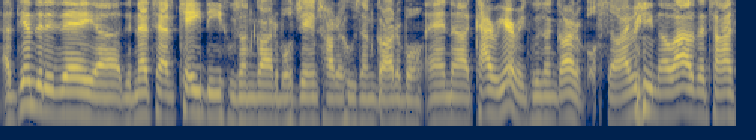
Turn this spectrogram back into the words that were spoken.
at the end of the day, uh, the Nets have KD, who's unguardable, James Harden, who's unguardable, and uh, Kyrie Irving, who's unguardable. So I mean, a lot of the time,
